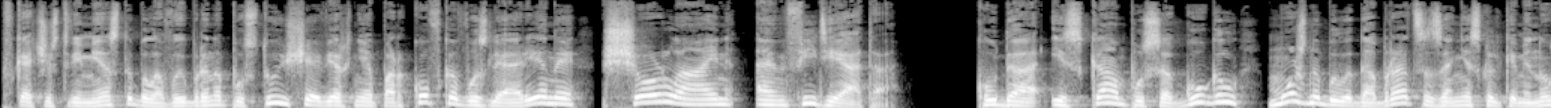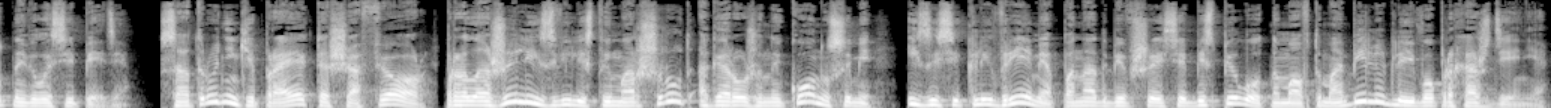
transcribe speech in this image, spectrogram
В качестве места была выбрана пустующая верхняя парковка возле арены Shoreline Amphitheater, куда из кампуса Google можно было добраться за несколько минут на велосипеде. Сотрудники проекта «Шофер» проложили извилистый маршрут, огороженный конусами, и засекли время, понадобившееся беспилотному автомобилю для его прохождения.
